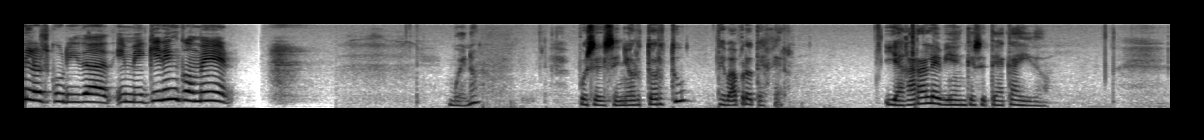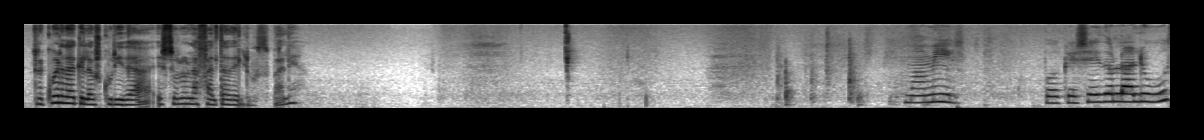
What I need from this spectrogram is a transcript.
en la oscuridad y me quieren comer. Bueno, pues el señor Tortu te va a proteger. Y agárrale bien que se te ha caído. Recuerda que la oscuridad es solo la falta de luz, ¿vale? Mami, ¿por qué se ha ido la luz?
